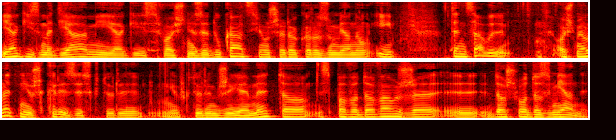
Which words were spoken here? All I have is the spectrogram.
jak i z mediami, jak i z właśnie z edukacją szeroko rozumianą i ten cały ośmioletni już kryzys, który, w którym żyjemy, to spowodował, że y, doszło do zmiany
